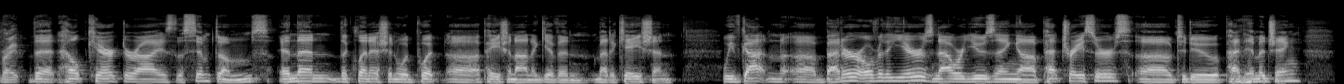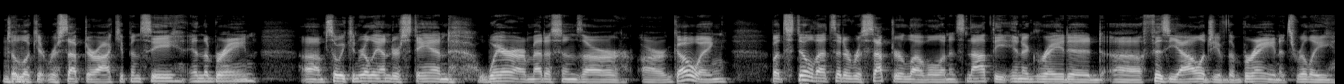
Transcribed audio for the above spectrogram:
right. that help characterize the symptoms, and then the clinician would put uh, a patient on a given medication. We've gotten uh, better over the years. Now we're using uh, PET tracers uh, to do PET mm-hmm. imaging to mm-hmm. look at receptor occupancy in the brain. Um, so we can really understand where our medicines are are going. But still, that's at a receptor level, and it's not the integrated uh, physiology of the brain. It's really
